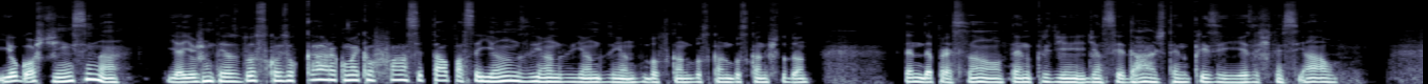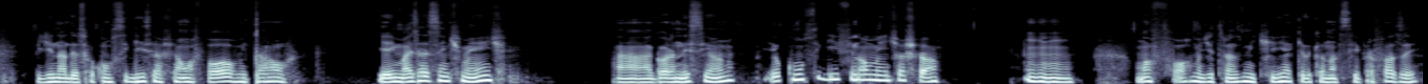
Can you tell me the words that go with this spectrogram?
E eu gosto de ensinar. E aí eu juntei as duas coisas, eu, cara, como é que eu faço e tal? Passei anos e anos e anos e anos buscando, buscando, buscando, estudando tendo depressão, tendo crise de, de ansiedade, tendo crise existencial, pedindo a Deus que eu conseguisse achar uma forma e tal. E aí, mais recentemente, agora nesse ano, eu consegui finalmente achar um, uma forma de transmitir aquilo que eu nasci para fazer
